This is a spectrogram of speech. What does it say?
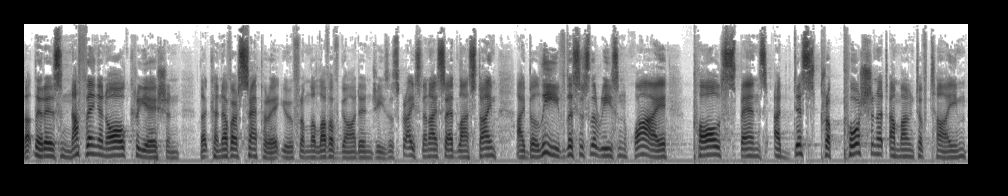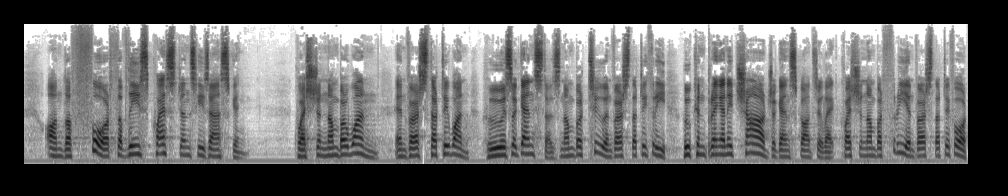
That there is nothing in all creation that can ever separate you from the love of God in Jesus Christ. And I said last time, I believe this is the reason why Paul spends a disproportionate amount of time on the fourth of these questions he's asking. Question number one in verse 31 Who is against us? Number two in verse 33 Who can bring any charge against God's elect? Question number three in verse 34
